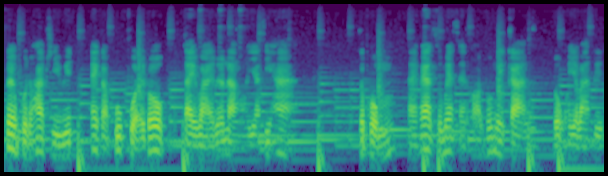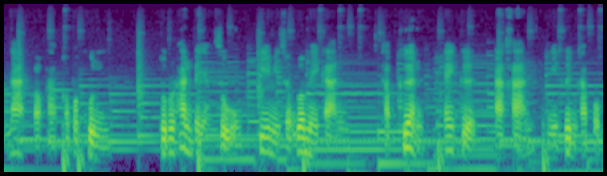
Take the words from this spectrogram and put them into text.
เพิ่มคุณภาพชีวิตให้กับผู้ป่วยโรคไตวายเรื้อรังระยะที่ 5 กับผมนายแพทย์สุเมธแสนอ่อนผู้อำนวยการโรงพยาบาลลืมนาจขอกราบขอบพระคุณ ทุกท่านเป็นอย่างสูงที่มีส่วนร่วมในการขับเคลื่อนให้เกิดอาคารนี้ขึ้นครับผม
